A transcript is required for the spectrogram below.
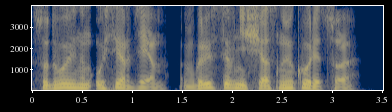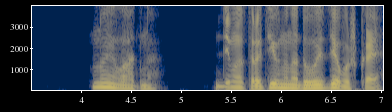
с удвоенным усердием, вгрызся в несчастную курицу, ну и ладно. Демонстративно надулась девушка,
